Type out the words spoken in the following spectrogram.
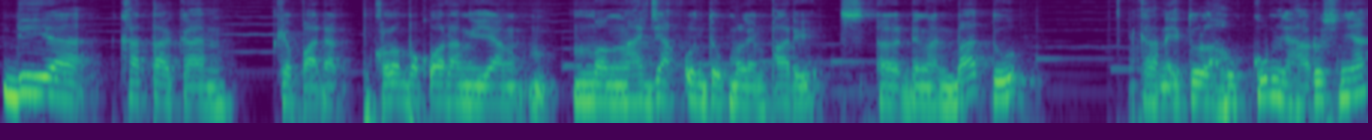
Dia katakan kepada kelompok orang yang mengajak untuk melempari uh, dengan batu, karena itulah hukumnya harusnya.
